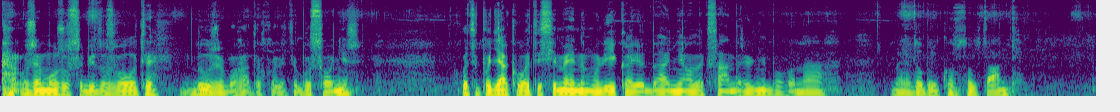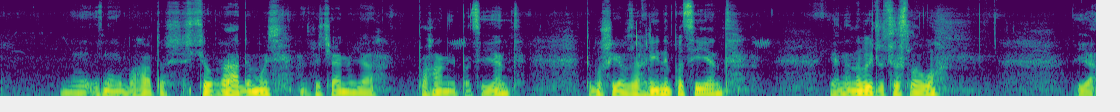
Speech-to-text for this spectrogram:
вже можу собі дозволити дуже багато ходити, бо соніж. Хочу подякувати сімейному лікарю Дані Олександрівні, бо вона в мене добрий консультант. Ми з нею багато що радимось. Звичайно, я поганий пацієнт, тому що я взагалі не пацієнт. Я ненавиджу це слово. Я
